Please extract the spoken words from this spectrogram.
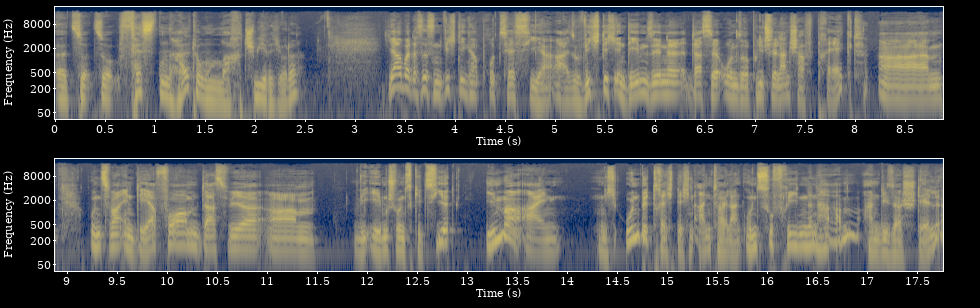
äh, zur, zur festen Haltung macht. Schwierig, oder? Ja, aber das ist ein wichtiger Prozess hier. Also wichtig in dem Sinne, dass er unsere politische Landschaft prägt. Ähm, und zwar in der Form, dass wir, ähm, wie eben schon skizziert, immer ein nicht unbeträchtlichen Anteil an Unzufriedenen haben an dieser Stelle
